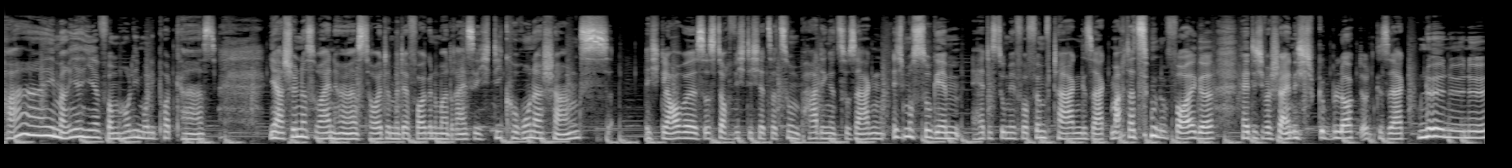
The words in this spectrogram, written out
Hi, Maria hier vom Holy Moly Podcast. Ja, schön, dass du reinhörst. Heute mit der Folge Nummer 30, die Corona-Chance. Ich glaube, es ist doch wichtig, jetzt dazu ein paar Dinge zu sagen. Ich muss zugeben, hättest du mir vor fünf Tagen gesagt, mach dazu eine Folge, hätte ich wahrscheinlich geblockt und gesagt, nö, nö, nö,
